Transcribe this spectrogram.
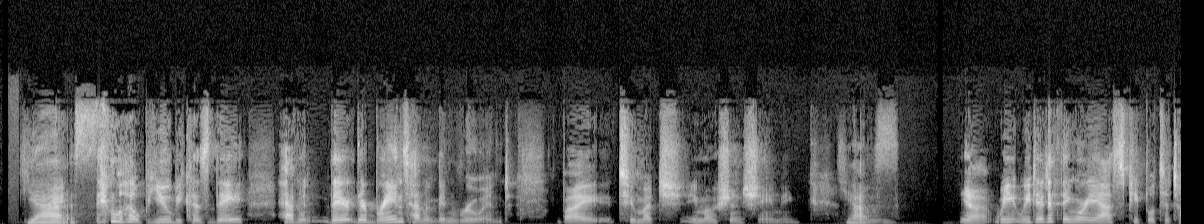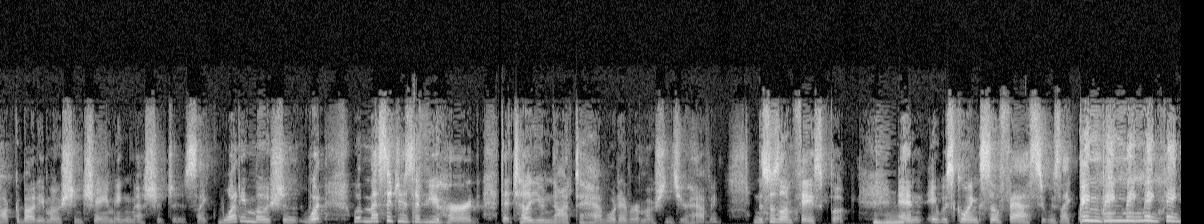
yes right? they will help you because they haven't their their brains haven't been ruined by too much emotion shaming yes um, yeah we we did a thing where we asked people to talk about emotion shaming messages like what emotion what what messages have you heard that tell you not to have whatever emotions you're having and this was on facebook mm-hmm. and it was going so fast it was like ping ping ping ping ping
